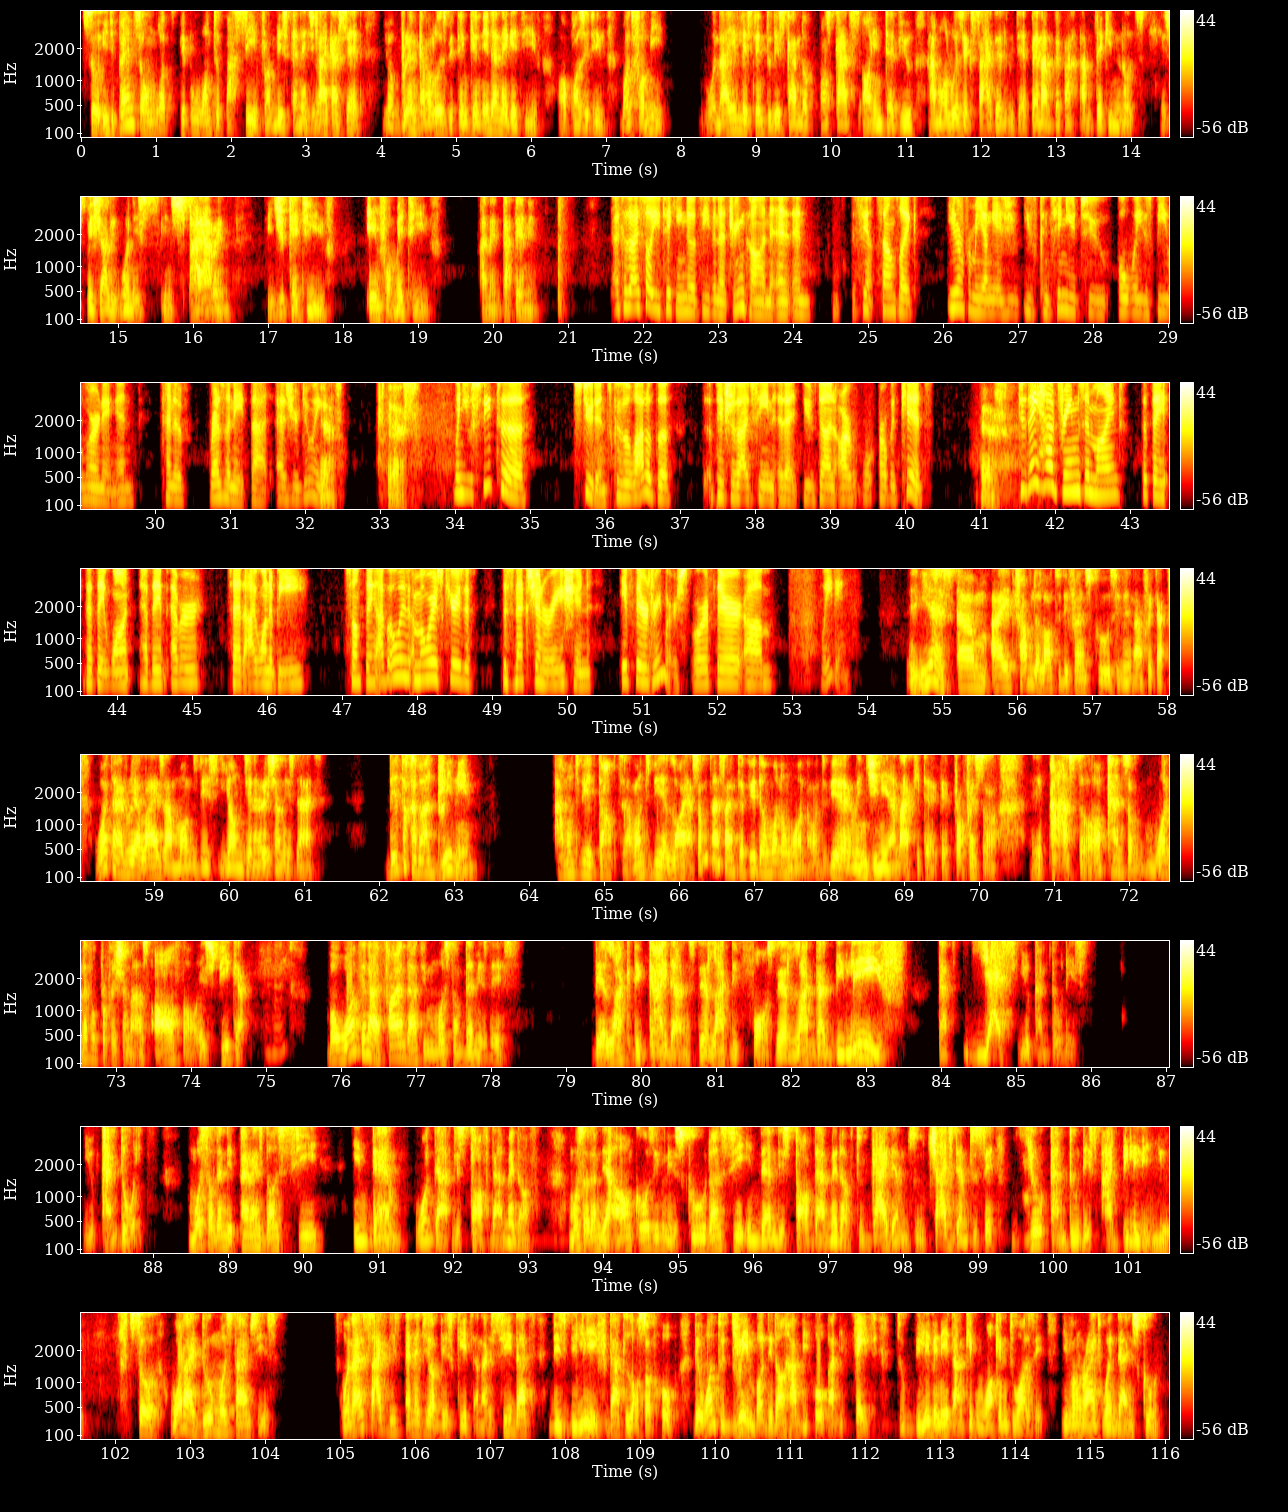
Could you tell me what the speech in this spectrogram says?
So it depends on what people want to perceive from this energy. Like I said, your brain can always be thinking either negative or positive. But for me, when I listen to this kind of podcasts or interview, I'm always excited with a pen and paper. I'm taking notes, especially when it's inspiring, educative, informative, and entertaining. Because I saw you taking notes even at DreamCon, and, and it sounds like even from a young age, you, you've continued to always be learning and kind of resonate that as you're doing yes. it. Yes. When you speak to students, because a lot of the pictures I've seen that you've done are are with kids. Yes. Do they have dreams in mind that they that they want? Have they ever said, "I want to be something"? I've always I'm always curious if this next generation if they're dreamers or if they're um, waiting. Yes, um, I travel a lot to different schools, even in Africa. What I realize amongst this young generation is that they talk about dreaming. I want to be a doctor. I want to be a lawyer. Sometimes I interview them one on one. I want to be an engineer, an architect, a professor, a pastor, all kinds of wonderful professionals, author, a speaker. Mm-hmm. But one thing I find out in most of them is this they lack the guidance, they lack the force, they lack that belief that, yes, you can do this. You can do it. Most of them, the parents don't see in them what that the stuff they're made of. Most of them, their uncles, even in school, don't see in them the stuff they're made of to guide them, to charge them, to say, You can do this. I believe in you. So, what I do most times is when I sight this energy of these kids and I see that disbelief, that loss of hope, they want to dream, but they don't have the hope and the faith to believe in it and keep walking towards it, even right when they're in school.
